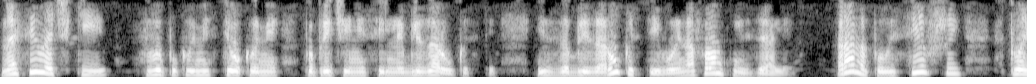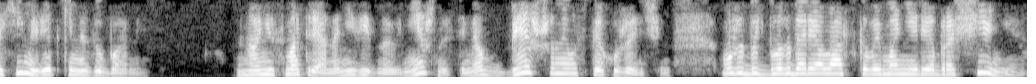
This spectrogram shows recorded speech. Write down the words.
носил очки с выпуклыми стеклами по причине сильной близорукости. Из-за близорукости его и на фронт не взяли. Рано полысевший, с плохими редкими зубами. Но, несмотря на невидную внешность, имел бешеный успех у женщин, может быть, благодаря ласковой манере обращения,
